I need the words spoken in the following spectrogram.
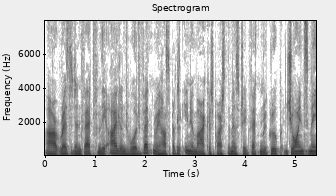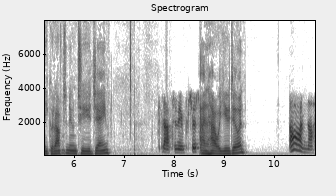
our resident vet from the Islandwood Veterinary Hospital in Newmarket, part of the Mill Street Veterinary Group, joins me. Good afternoon to you, Jane. Good afternoon, Patricia. And how are you doing? Oh, I'm not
